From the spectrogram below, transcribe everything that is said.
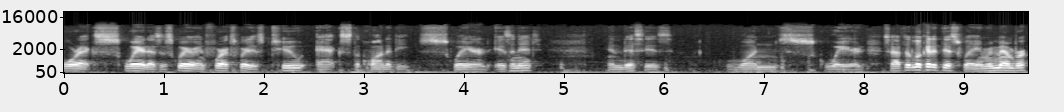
4x squared as a square? And 4x squared is 2x, the quantity squared, isn't it? And this is 1 squared. So I have to look at it this way. And remember,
